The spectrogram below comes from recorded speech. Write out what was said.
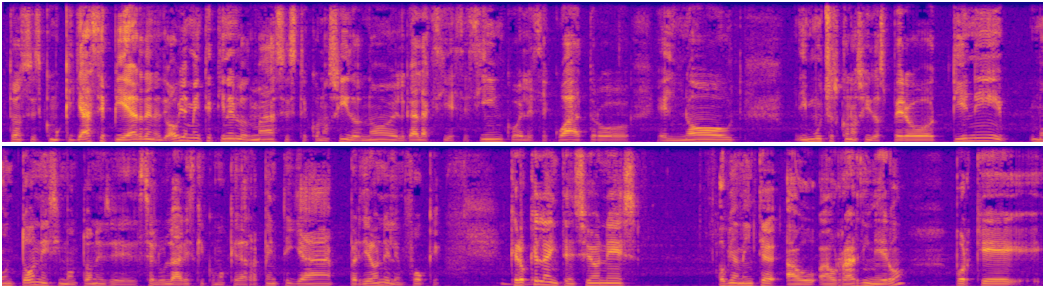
Entonces como que ya se pierden. Obviamente tienen los más este, conocidos, ¿no? El Galaxy S5, el S4, el Note y muchos conocidos, pero tiene montones y montones de celulares que como que de repente ya perdieron el enfoque. Creo que la intención es obviamente ahorrar dinero porque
